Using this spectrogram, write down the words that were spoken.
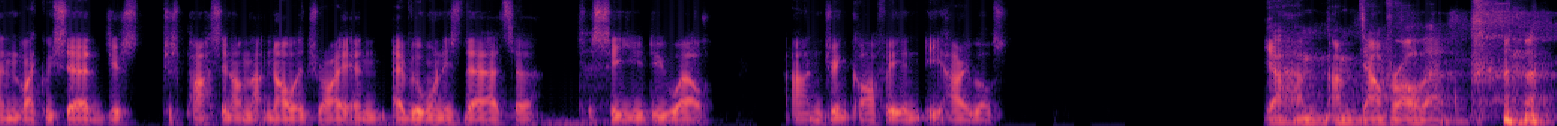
And like we said, just just passing on that knowledge, right? And everyone is there to to see you do well and drink coffee and eat Harry Haribos. Yeah, I'm I'm down for all that.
